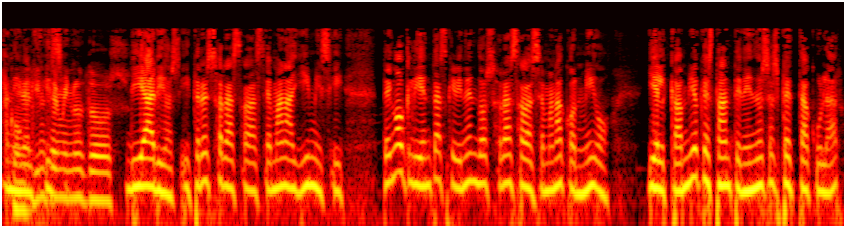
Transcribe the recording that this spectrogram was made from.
a Con nivel 15 físico. minutos... diarios y tres horas a la semana, Jimmy, sí. Tengo clientas que vienen dos horas a la semana conmigo y el cambio que están teniendo es espectacular.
